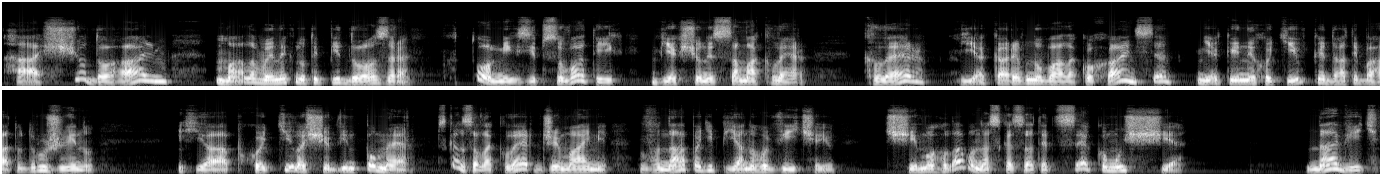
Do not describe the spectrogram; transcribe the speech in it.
А щодо гальм мала виникнути підозра. Хто міг зіпсувати їх, якщо не сама Клер? Клер, яка ревнувала коханця, який не хотів кидати багату дружину. Я б хотіла, щоб він помер, сказала Клер Джемаймі в нападі п'яного відчаю. Чи могла вона сказати це комусь ще? Навіть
